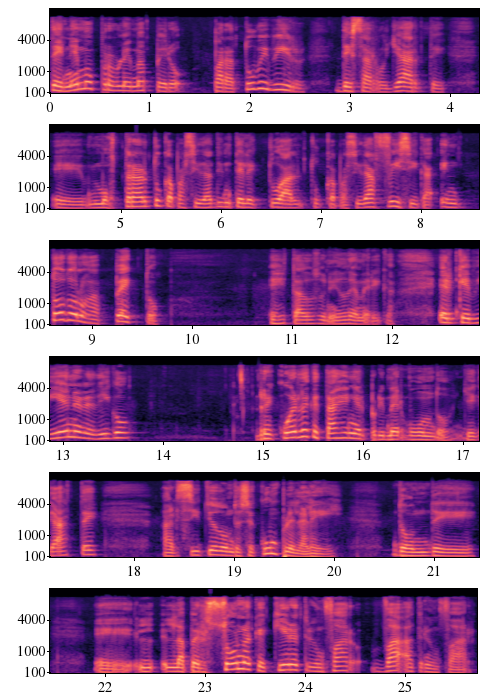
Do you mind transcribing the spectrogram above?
Tenemos problemas, pero para tú vivir, desarrollarte, eh, mostrar tu capacidad intelectual, tu capacidad física en todos los aspectos, es Estados Unidos de América. El que viene, le digo, Recuerde que estás en el primer mundo, llegaste al sitio donde se cumple la ley, donde eh, la persona que quiere triunfar va a triunfar.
